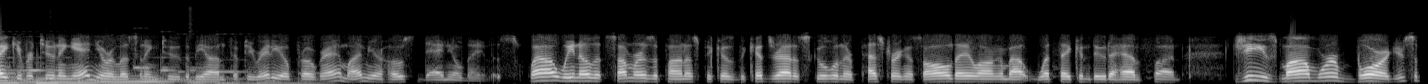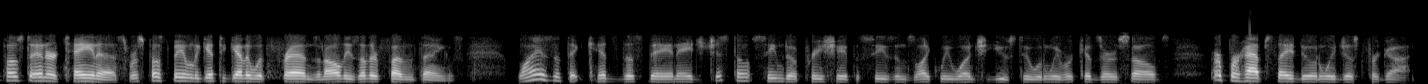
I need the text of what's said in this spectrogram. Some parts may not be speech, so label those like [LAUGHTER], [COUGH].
Thank you for tuning in. You're listening to the Beyond 50 radio program. I'm your host, Daniel Davis. Well, we know that summer is upon us because the kids are out of school and they're pestering us all day long about what they can do to have fun. Geez, Mom, we're bored. You're supposed to entertain us. We're supposed to be able to get together with friends and all these other fun things. Why is it that kids this day and age just don't seem to appreciate the seasons like we once used to when we were kids ourselves? Or perhaps they do and we just forgot.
